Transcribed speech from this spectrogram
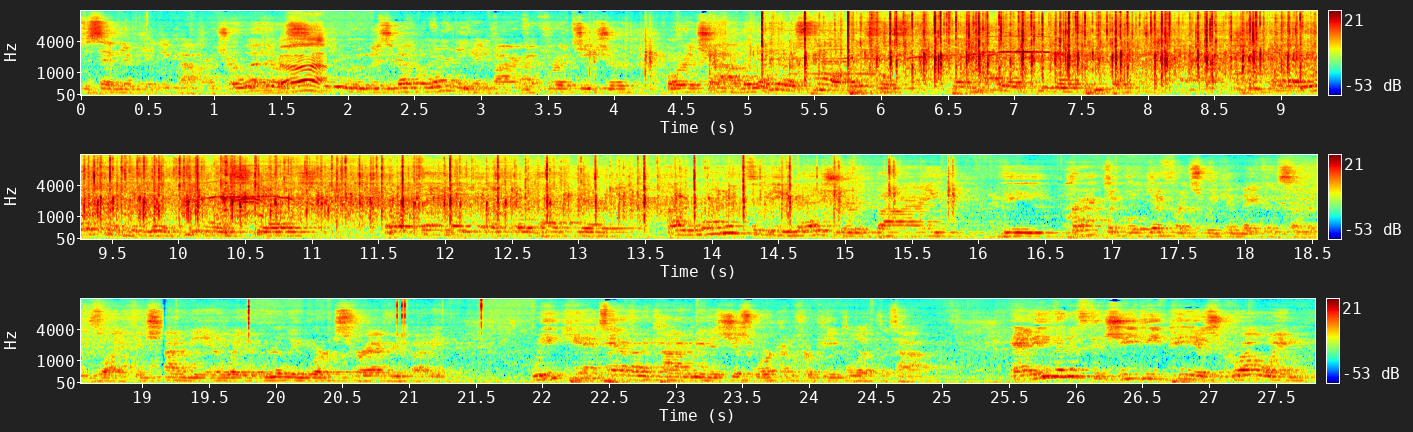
to send their kid to college, or whether a schoolroom is a better learning environment for a teacher or a child, or whether a small business can hire a few more people, or a worker can get a few more skills, or a family can afford health care. I want it to be measured by the practical difference we can make in somebody's life, economy in a way that really works for everybody. We can't have an economy that's just working for people at the top. And even if the GDP is growing,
